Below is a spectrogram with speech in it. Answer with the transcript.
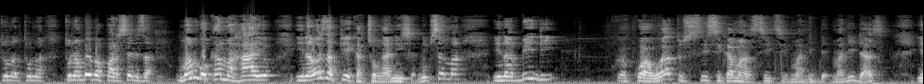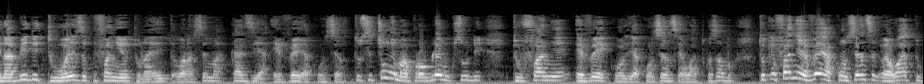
tuna, tuna, tuna kubeba parcel za mambo kama hayo inaweza pia ikachonganisha ni kusema inabidi kwa watu sisi kama sisi maleaders inabidi tuweze kufanya hiyo tunaita wanasema kazi ya eve ya conscience. Tusichunge maproblemu kusudi tufanye eve ya conscience ya watu. Kwa sababu tukifanya eve ya conscience ya watu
